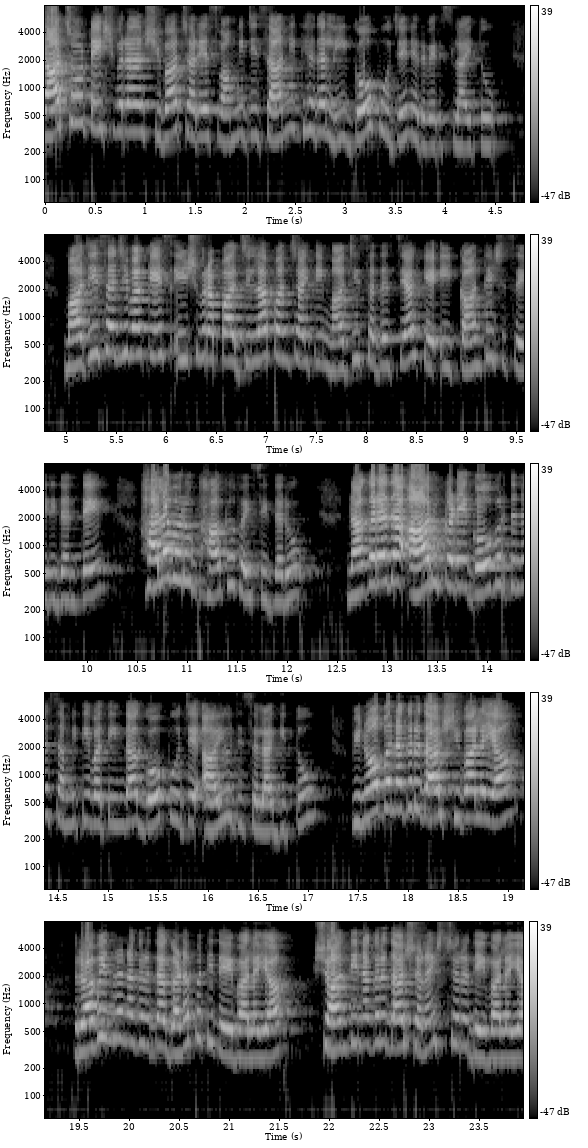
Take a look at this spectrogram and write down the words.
ರಾಚೋಟೇಶ್ವರ ಶಿವಾಚಾರ್ಯ ಸ್ವಾಮೀಜಿ ಸಾನ್ನಿಧ್ಯದಲ್ಲಿ ಗೋಪೂಜೆ ನೆರವೇರಿಸಲಾಯಿತು. ಮಾಜಿ ಸಚಿವ ಕೆಎಸ್ ಈಶ್ವರಪ್ಪ, ಜಿಲ್ಲಾ ಪಂಚಾಯಿತಿ ಮಾಜಿ ಸದಸ್ಯ ಕೆಇ ಕಾಂತೇಶ್ ಸೇರಿದಂತೆ ಹಲವರು ಭಾಗವಹಿಸಿದ್ದರು. ನಗರದ ಆರು ಕಡೆ ಗೋವರ್ಧನ ಸಮಿತಿ ವತಿಯಿಂದ ಗೋಪೂಜೆ ಆಯೋಜಿಸಲಾಗಿತ್ತು. ವಿನೋಬನಗರದ ಶಿವಾಲಯ, ರವೀಂದ್ರನಗರದ ಗಣಪತಿ ದೇವಾಲಯ, ಶಾಂತಿನಗರದ ಶನೈಶ್ವರ ದೇವಾಲಯ,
